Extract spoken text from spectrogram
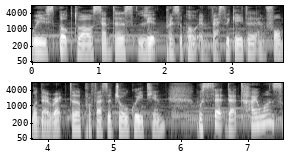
We spoke to our center's lead principal investigator and former director, Professor Zhou Guitian, who said that Taiwan's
